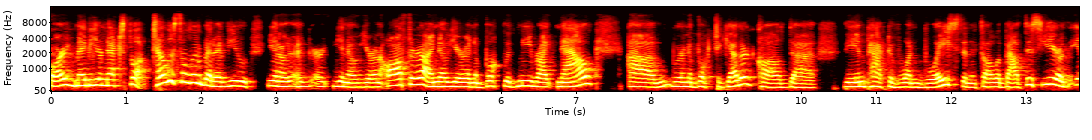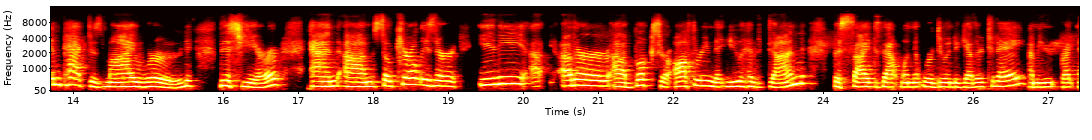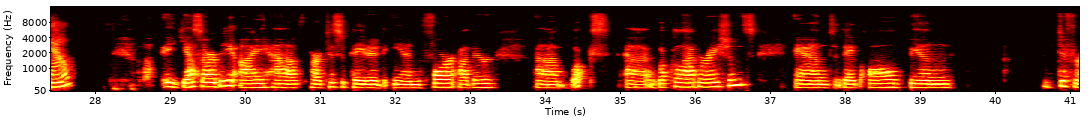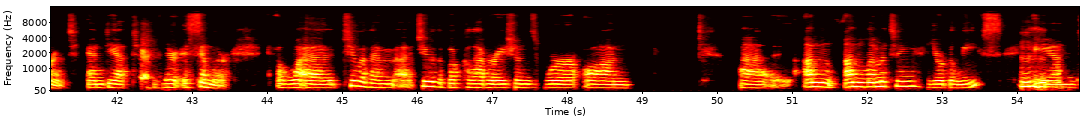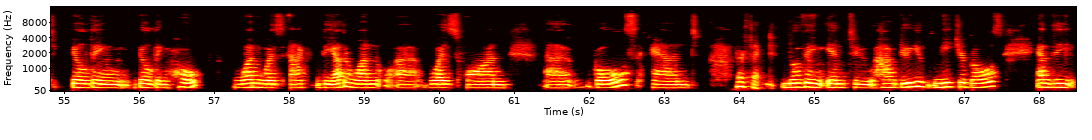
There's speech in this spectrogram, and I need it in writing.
or maybe your next book. Tell us a little bit of you. You know, uh, you know, you're an author. I know you're in a book with me right now. Um, we're in a book together called uh, "The Impact of One Voice," and it's all about this year. The impact is my word this year. And um, so, Carol, is there any uh, other uh, books or authoring that you have done besides that one that we're doing together today? I mean, right now. Yes, RV, I have participated in four other uh, books, uh, book collaborations, and they've all been different and yet they're similar. Uh, two of them, uh, two of the book collaborations were on uh, un- unlimiting your beliefs mm-hmm. and building building hope one was act, the other one uh, was on uh, goals and perfect moving into how do you meet your goals, and the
